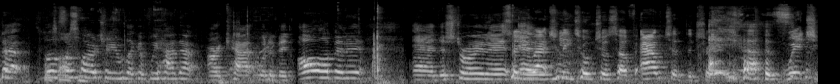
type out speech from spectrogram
that little awesome. sunflower tree was like if we had that, our cat would have been all up in it and destroying it. So you actually talked yourself out of the tree. Yes. Which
